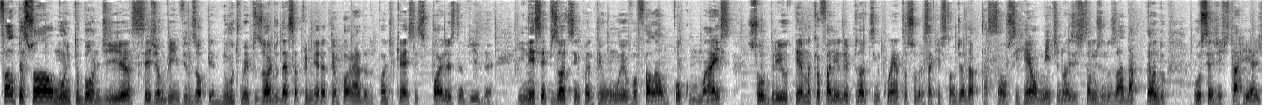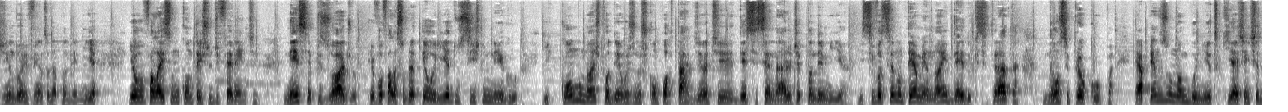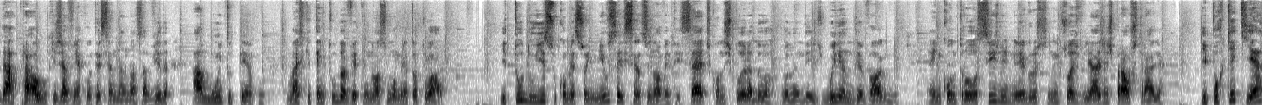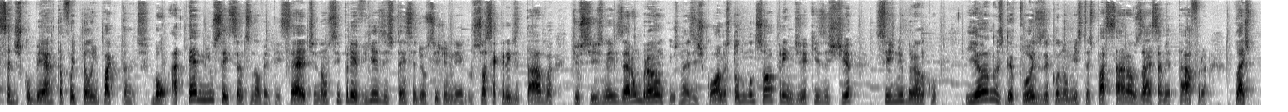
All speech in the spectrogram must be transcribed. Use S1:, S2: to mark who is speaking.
S1: Fala pessoal, muito bom dia, sejam bem-vindos ao penúltimo episódio dessa primeira temporada do podcast Spoilers da Vida. E nesse episódio 51 eu vou falar um pouco mais sobre o tema que eu falei no episódio 50, sobre essa questão de adaptação, se realmente nós estamos nos adaptando ou se a gente está reagindo ao evento da pandemia. E eu vou falar isso num contexto diferente. Nesse episódio, eu vou falar sobre a teoria do cisne negro e como nós podemos nos comportar diante desse cenário de pandemia. E se você não tem a menor ideia do que se trata, não se preocupa. É apenas um nome bonito que a gente dá para algo que já vem acontecendo na nossa vida há muito tempo, mas que tem tudo a ver com o nosso momento atual. E tudo isso começou em 1697, quando o explorador holandês William de Vogne encontrou cisnes negros em suas viagens para a Austrália. E por que, que essa descoberta foi tão impactante? Bom, até 1697 não se previa a existência de um cisne negro, só se acreditava que os cisnes eram brancos. Nas escolas, todo mundo só aprendia que existia cisne branco. E anos depois, os economistas passaram a usar essa metáfora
